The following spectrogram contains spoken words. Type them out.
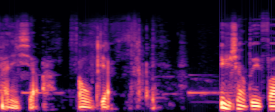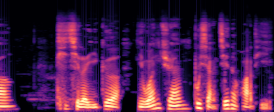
看一下啊。哦，这样，遇上对方提起了一个你完全不想接的话题，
